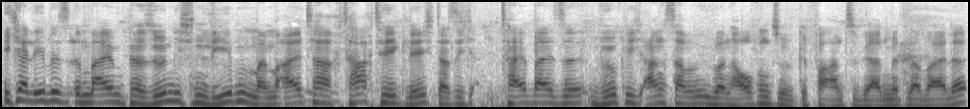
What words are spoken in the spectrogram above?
ich erlebe es in meinem persönlichen Leben, in meinem Alltag tagtäglich, dass ich teilweise wirklich Angst habe, über den Haufen gefahren zu werden mittlerweile.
